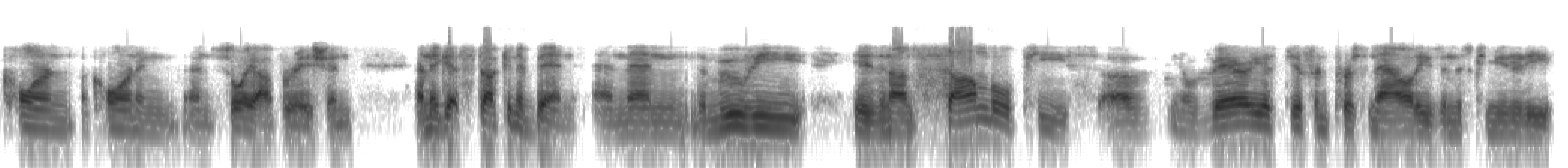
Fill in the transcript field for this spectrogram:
corn, a corn and, and soy operation, and they get stuck in a bin, and then the movie is an ensemble piece of you know various different personalities in this community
